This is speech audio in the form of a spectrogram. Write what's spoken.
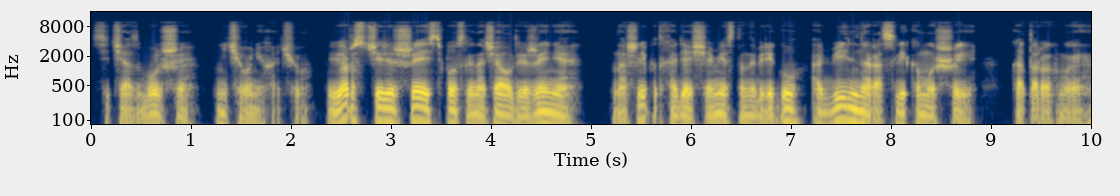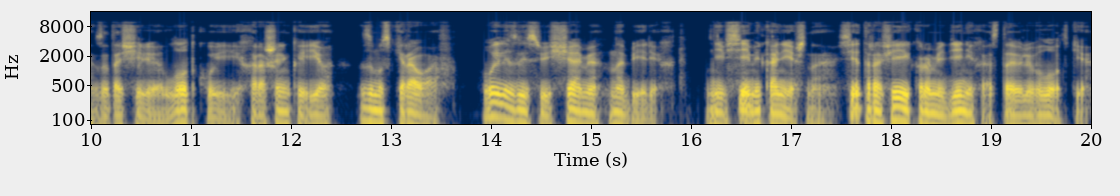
Сейчас больше ничего не хочу. Верст через шесть после начала движения нашли подходящее место на берегу, обильно росли камыши, в которых мы затащили лодку и хорошенько ее замаскировав, вылезли с вещами на берег. Не всеми, конечно. Все трофеи, кроме денег, оставили в лодке,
